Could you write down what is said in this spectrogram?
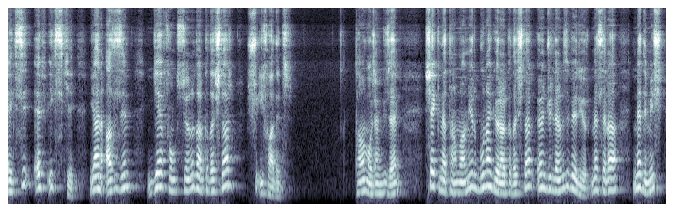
eksi fx2. Yani azizim g fonksiyonu da arkadaşlar şu ifadedir. Tamam hocam güzel şeklinde tanımlanıyor. Buna göre arkadaşlar öncüllerimizi veriyor. Mesela ne demiş?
